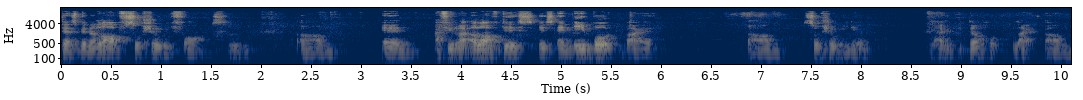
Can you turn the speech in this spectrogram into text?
there's been a lot of social reforms Mm. um, and i feel like a lot of this is enabled by um, social media like the whole like um,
